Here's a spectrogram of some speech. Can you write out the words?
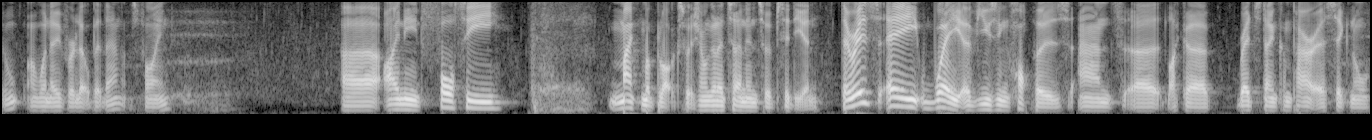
oh, I went over a little bit there, that's fine. Uh, I need 40 magma blocks, which I'm going to turn into obsidian. There is a way of using hoppers and uh, like a redstone comparator signal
